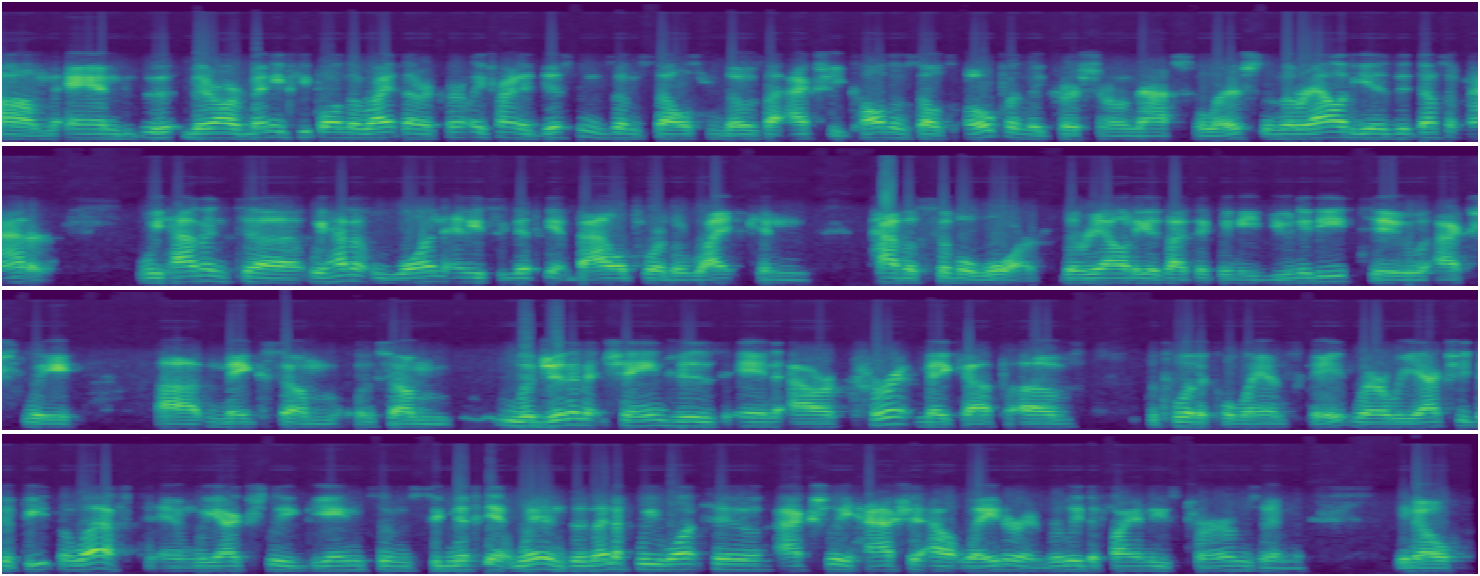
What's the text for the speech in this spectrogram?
Um, and th- there are many people on the right that are currently trying to distance themselves from those that actually call themselves openly Christian or nationalists. And the reality is, it doesn't matter. We haven't uh, we haven't won any significant battle to where the right can have a civil war. The reality is, I think we need unity to actually uh, make some some legitimate changes in our current makeup of the political landscape, where we actually defeat the left and we actually gain some significant wins. And then, if we want to actually hash it out later and really define these terms and you know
